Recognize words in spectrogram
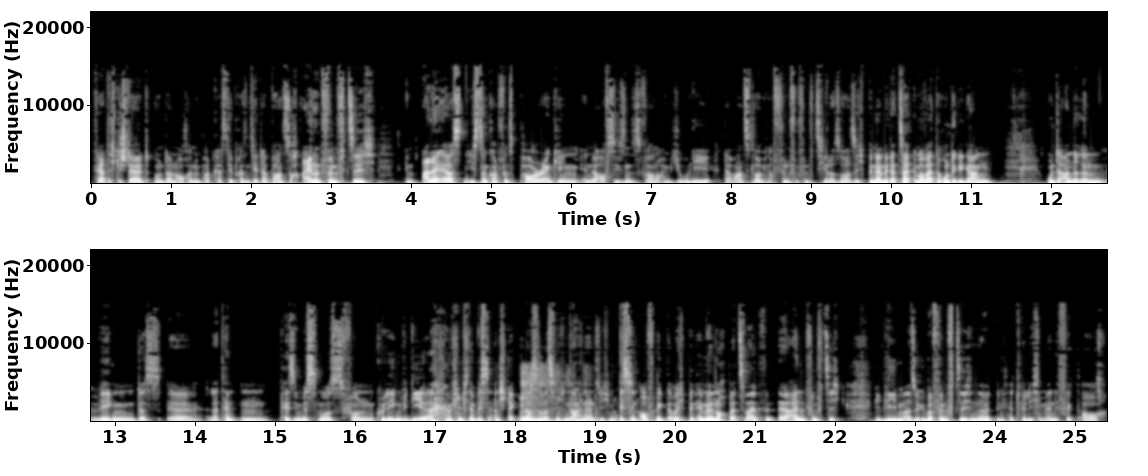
fertiggestellt und dann auch in einem Podcast hier präsentiert habe, waren es noch 51 im allerersten Eastern Conference Power Ranking in der Offseason, das war noch im Juli, da waren es glaube ich noch 55 oder so. Also ich bin dann mit der Zeit immer weiter runtergegangen. Unter anderem wegen des äh, latenten Pessimismus von Kollegen wie dir habe ich mich da ein bisschen anstecken lassen, was mich im Nachhinein natürlich ein bisschen aufregt, aber ich bin immer noch bei 52, äh, 51 geblieben, also über 50 und damit bin ich natürlich im Endeffekt auch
